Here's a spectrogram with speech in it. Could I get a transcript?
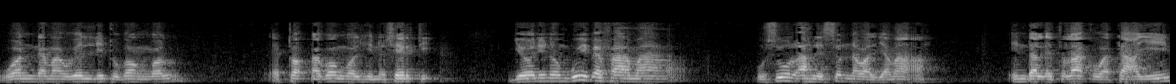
wondema wellitugol ngol e toɗɗagol ngol hino serti joni noon mbuyɓe faama usul ahli sunna wal jamaa indal itlaq wa tayin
